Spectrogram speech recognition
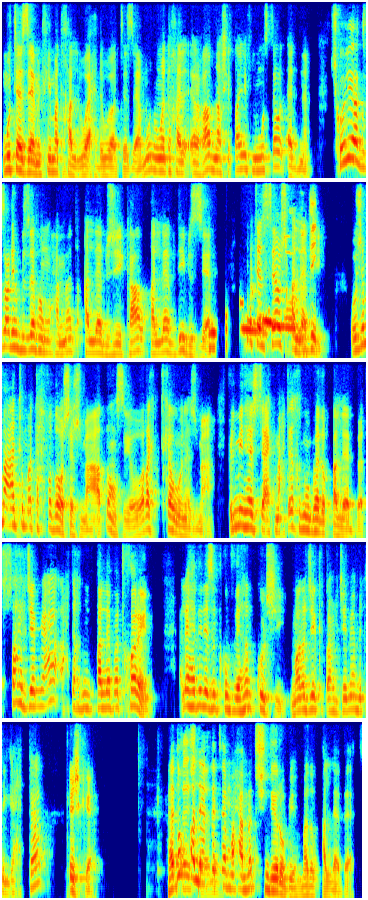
متزامن في مدخل واحد هو التزامن ومدخل الارغام نشيطين في المستوى الأدنى. شكون اللي ركزوا عليهم بزاف محمد؟ قلاب جيكا وقلاب دي بزاف. وما تنساوش قلاب دي وجماعة أنتم ما تحفظوش يا جماعة اتونسيو راك تكون يا جماعة. في المنهج تاعك ما تخدموا بهذو القلابات. صح الجامعة راح تخدموا بقلابات أخرين. على هذه لازم تكون فاهم كل شيء. المره الجايه كي تروح للجامعه ما تلقى حتى إشكال. هذو القلابات يا محمد اش نديروا بهم هذو القلابات؟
